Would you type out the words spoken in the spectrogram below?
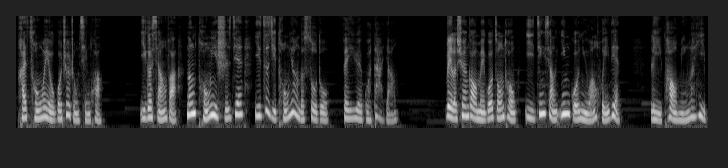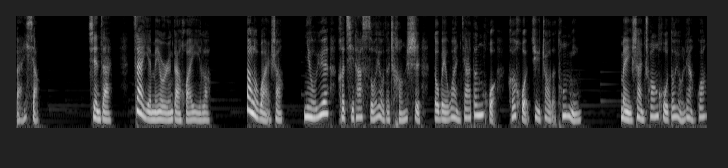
还从未有过这种情况：一个想法能同一时间以自己同样的速度飞越过大洋。为了宣告美国总统已经向英国女王回电，礼炮鸣了一百响。现在再也没有人敢怀疑了。到了晚上，纽约和其他所有的城市都被万家灯火和火炬照得通明，每扇窗户都有亮光。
